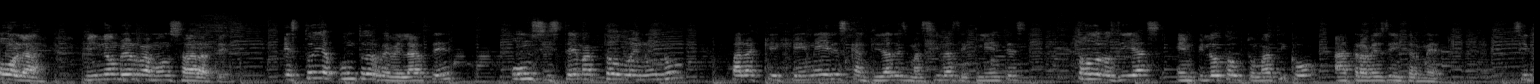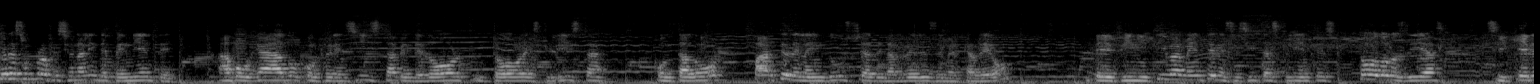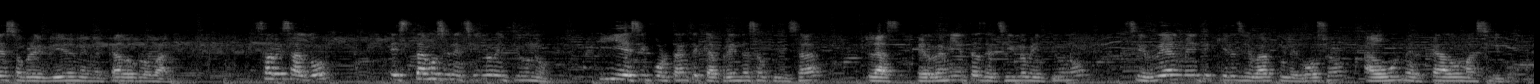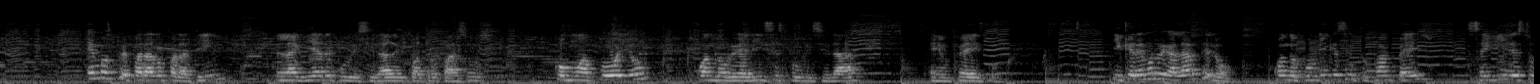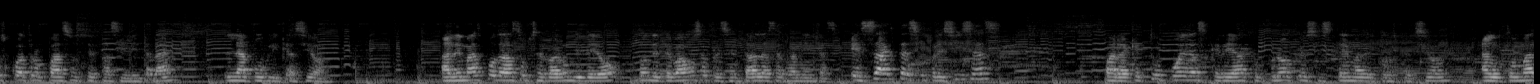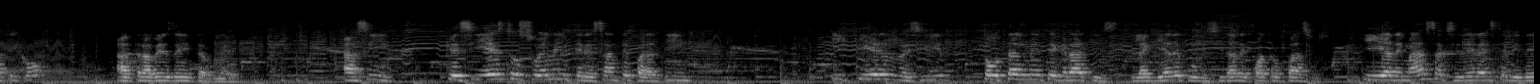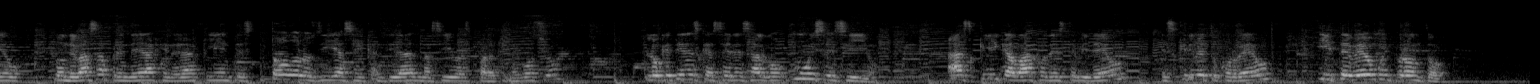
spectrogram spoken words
Hola, mi nombre es Ramón Zárate. Estoy a punto de revelarte un sistema todo en uno para que generes cantidades masivas de clientes todos los días en piloto automático a través de Internet. Si tú eres un profesional independiente, abogado, conferencista, vendedor, pintor, estilista, contador, parte de la industria de las redes de mercadeo, definitivamente necesitas clientes todos los días si quieres sobrevivir en el mercado global. ¿Sabes algo? Estamos en el siglo XXI y es importante que aprendas a utilizar las herramientas del siglo XXI si realmente quieres llevar tu negocio a un mercado masivo. Hemos preparado para ti la guía de publicidad en cuatro pasos como apoyo cuando realices publicidad en Facebook. Y queremos regalártelo. Cuando publiques en tu fanpage, seguir estos cuatro pasos te facilitarán la publicación. Además podrás observar un video donde te vamos a presentar las herramientas exactas y precisas para que tú puedas crear tu propio sistema de prospección automático a través de internet. Así que si esto suena interesante para ti quieres recibir totalmente gratis la guía de publicidad de cuatro pasos y además acceder a este video donde vas a aprender a generar clientes todos los días en cantidades masivas para tu negocio, lo que tienes que hacer es algo muy sencillo. Haz clic abajo de este video, escribe tu correo y te veo muy pronto.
